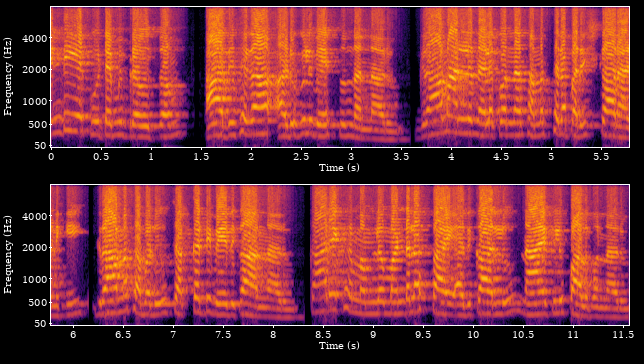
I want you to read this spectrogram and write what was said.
ఎన్డీఏ కూటమి ప్రభుత్వం ఆ దిశగా అడుగులు వేస్తుందన్నారు. గ్రామాల్లో నెలకొన్న సమస్యల పరిష్కారానికి గ్రామ సభలు చక్కటి వేదిక అన్నారు. కార్యక్రమంలో మండల స్థాయి అధికారులు నాయకులు పాల్గొన్నారు.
